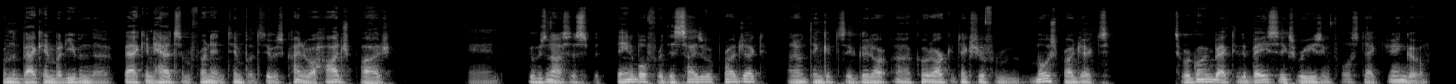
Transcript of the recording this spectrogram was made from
from the back end. But even the back end had some front end templates. It was kind of a hodgepodge and it was not sustainable for this size of a project. I don't think it's a good uh, code architecture for most projects. So we're going back to the basics. We're using full stack Django.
